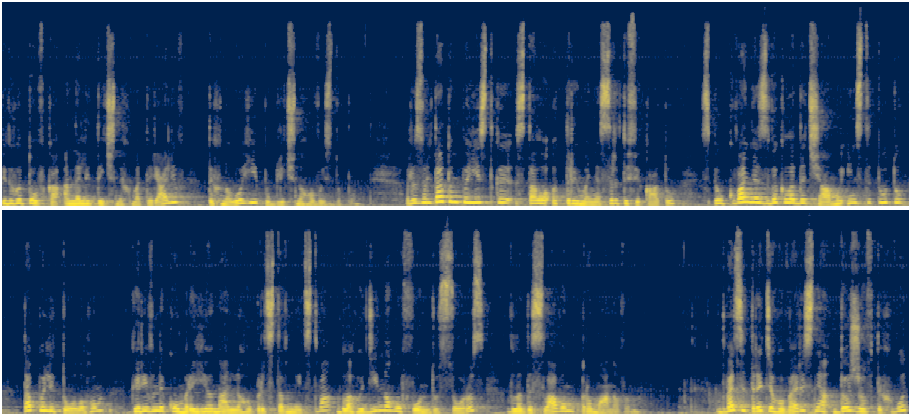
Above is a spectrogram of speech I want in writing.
Підготовка аналітичних матеріалів технології публічного виступу. Результатом поїздки стало отримання сертифікату, спілкування з викладачами інституту та політологом, керівником регіонального представництва благодійного фонду Сорос Владиславом Романовим. 23 вересня до жовтих вод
